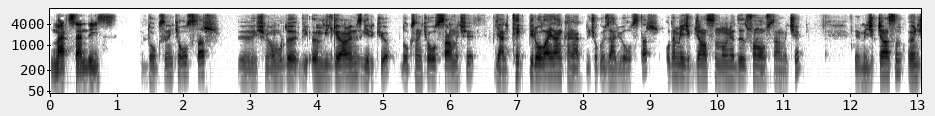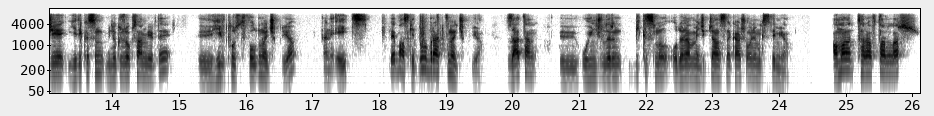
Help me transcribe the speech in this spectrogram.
Mert sendeyiz. 92 All-Star e, şimdi burada bir ön bilgi vermemiz gerekiyor. 92 All-Star maçı yani tek bir olaydan kaynaklı çok özel bir All-Star. O da Magic Johnson'ın oynadığı son All-Star maçı. E, Magic Johnson önce 7 Kasım 1991'de e, HIV pozitif olduğunu açıklıyor. Yani AIDS ve basketbolu bıraktığını açıklıyor. Zaten oyuncuların bir kısmı o dönem Magic Johnson'a karşı oynamak istemiyor. Ama taraftarlar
